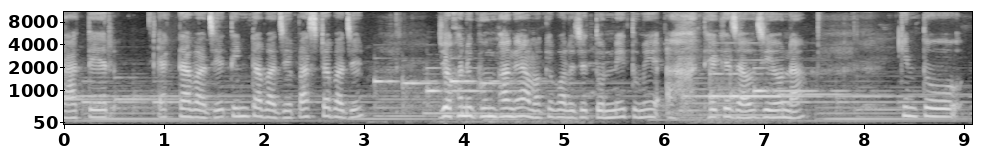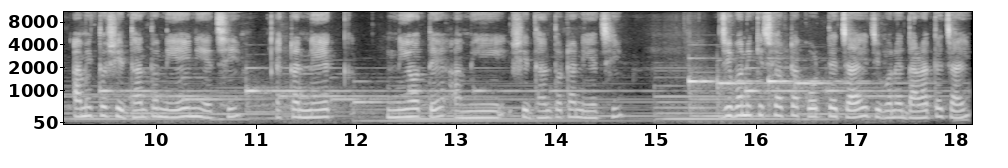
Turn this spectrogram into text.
রাতের একটা বাজে, তিনটা বাজে, পাঁচটা বাজে, যখনই ঘুম ভাঙে আমাকে বলে যে, তন্নি, তুমি থেকে যাও, যেও না। কিন্তু আমি তো সিদ্ধান্ত নিয়েই নিয়েছি, একটা নেক নিয়তে আমি সিদ্ধান্তটা নিয়েছি। জীবনে কিছু একটা করতে চাই, জীবনে দাঁড়াতে চাই।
